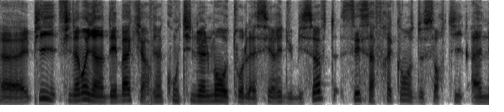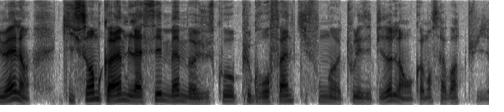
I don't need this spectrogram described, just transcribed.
Euh, et puis finalement, il y a un débat qui revient continuellement autour de la série d'Ubisoft, c'est sa fréquence de sortie annuelle, qui semble quand même lasser même jusqu'aux plus gros fans qui font euh, tous les épisodes. Là, on commence à voir depuis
